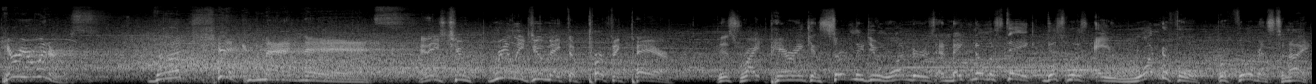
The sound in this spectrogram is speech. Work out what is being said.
Here are your winners, the Chick Magnets. And these two really do make the perfect pair. This right pairing can certainly do wonders, and make no mistake, this was a wonderful performance tonight.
